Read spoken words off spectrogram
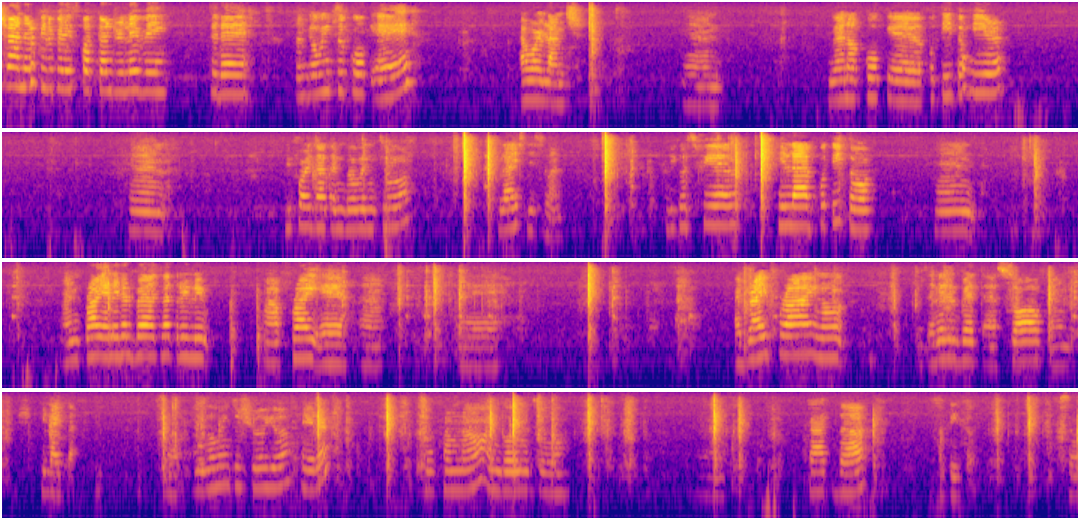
channel, Philippine Spot Country Living. Today, I'm going to cook a our lunch. And I'm gonna cook a potato here. And before that, I'm going to slice this one. Because Phil, he love potato. And and fry a little bit, not really uh, fry a, uh, a dry fry, you know, it's a little bit uh, soft and he like that. So I'm going to show you later. So from now, I'm going to uh, cut the potato. So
